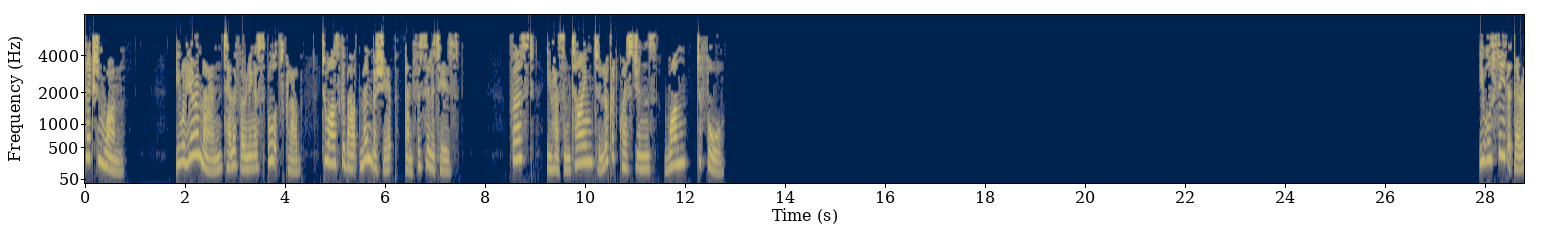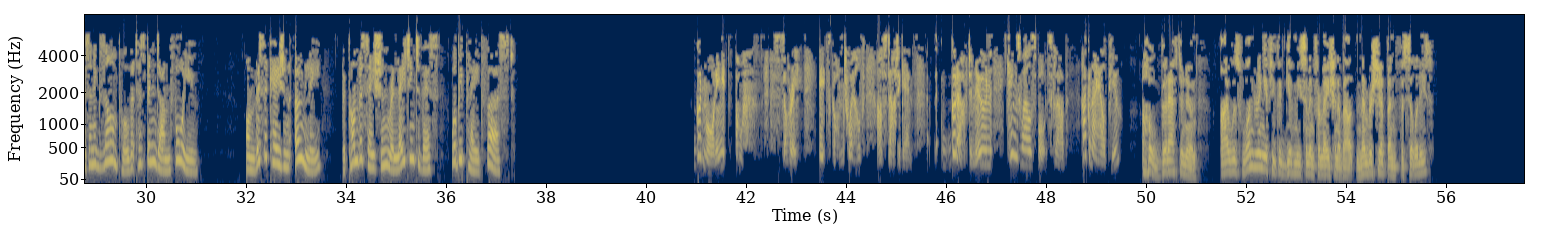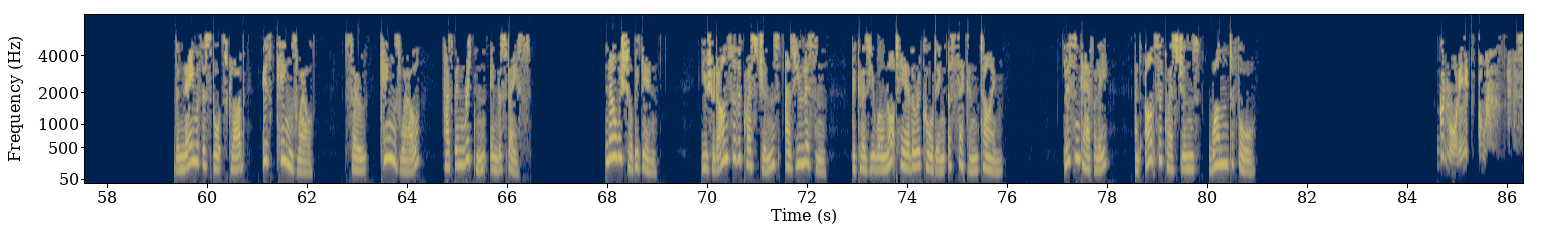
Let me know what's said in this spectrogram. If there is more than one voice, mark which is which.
Speaker 1: Section 1. You will hear a man telephoning a sports club to ask about membership and facilities. First, you have some time to look at questions 1 to 4. You will see that there is an example that has been done for you. On this occasion only, the conversation relating to this will be played first.
Speaker 2: Good morning. Oh, sorry. It's gone 12. I'll start again. Good afternoon. Kingswell Sports Club. How can I help you?
Speaker 3: Oh, good afternoon. I was wondering if you could give me some information about membership and facilities.
Speaker 1: The name of the sports club is Kingswell, so Kingswell has been written in the space. Now we shall begin. You should answer the questions as you listen, because you will not hear the recording a second time. Listen carefully and answer questions 1 to 4.
Speaker 2: Good morning. Oh,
